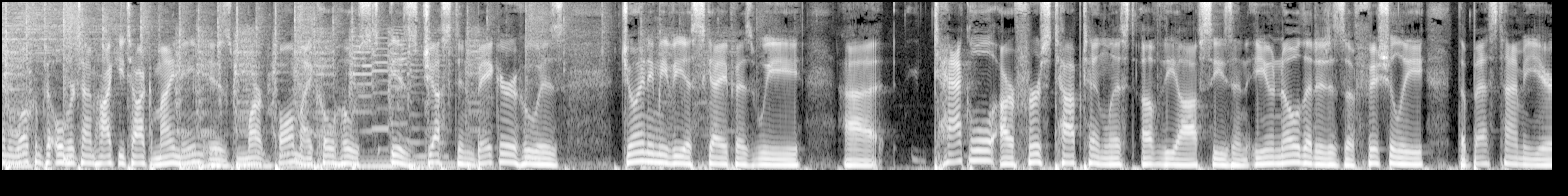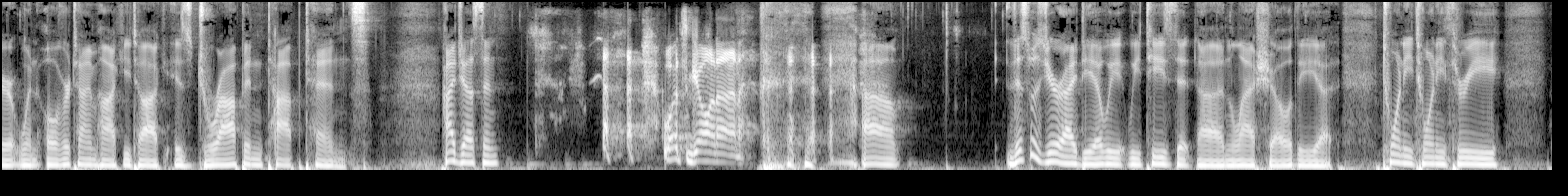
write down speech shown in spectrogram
and welcome to Overtime Hockey Talk. My name is Mark Paul. My co host is Justin Baker, who is joining me via Skype as we uh, tackle our first top 10 list of the offseason. You know that it is officially the best time of year when Overtime Hockey Talk is dropping top 10s. Hi, Justin. What's going on? uh, this was your idea. We we teased it uh, in the last show. The uh, 2023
